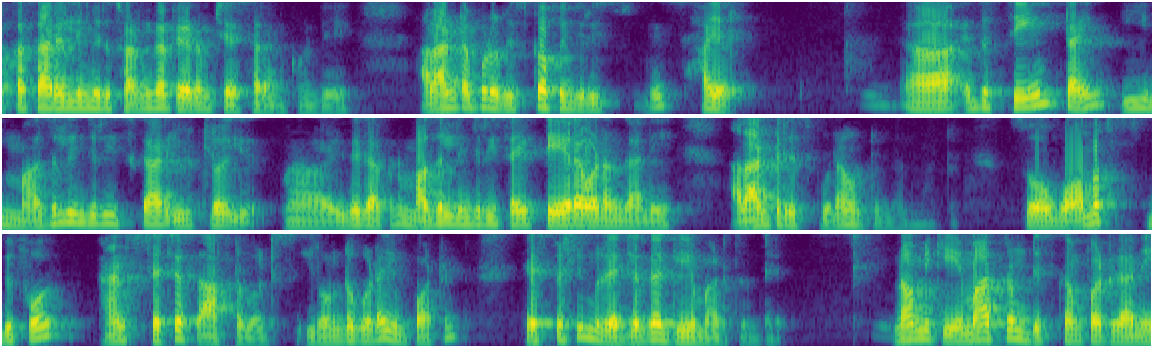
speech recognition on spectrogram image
ఒక్కసారి వెళ్ళి మీరు సడన్గా చేయడం చేశారనుకోండి అలాంటప్పుడు risk of injuries is higher at the same time ఈ మజిల్ ఇంజరీస్ కానీ వీటిలో ఇదే కాకుండా మజిల్ ఇంజరీస్ అయి టేర్ అవ్వడం కానీ అలాంటి రిస్క్ కూడా ఉంటుంది అనమాట so warmups before and stretches afterwards ఈ రెండు కూడా ఇంపార్టెంట్ ఎస్పెషల్లీ మీరు రెగ్యులర్గా గేమ్ ఆడుతుంటే. నా మీకు ఏమాత్రం డిస్కంఫర్ట్ కానీ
